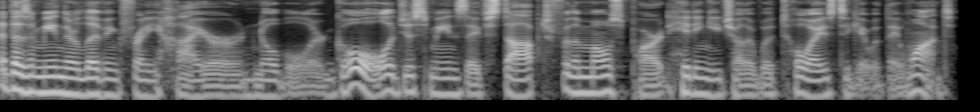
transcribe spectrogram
That doesn't mean they're living for any higher or nobler goal, it just means they've stopped, for the most part, hitting each other with toys to get what they want.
